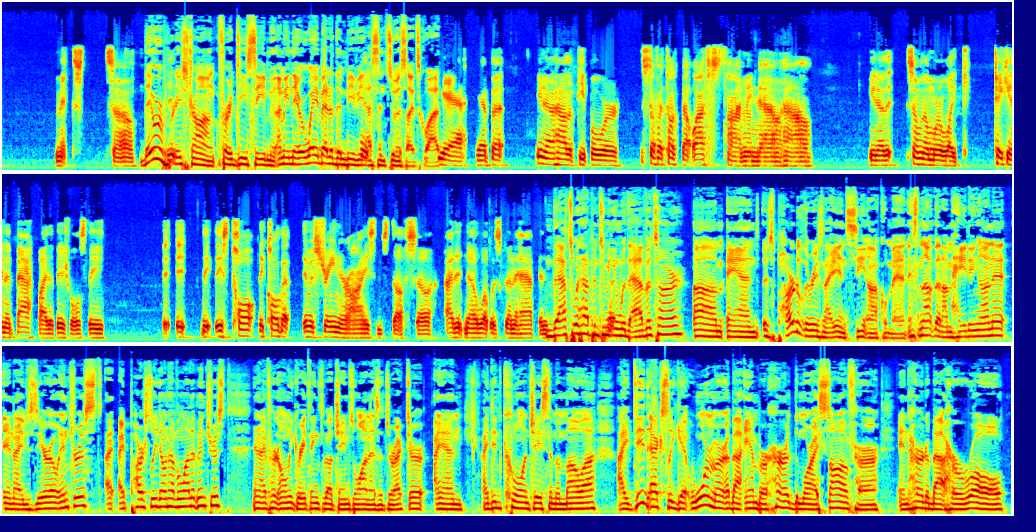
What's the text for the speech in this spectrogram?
mixed. So they were pretty strong for a DC movie. I mean, they were way better than BVS oh. and Suicide Squad. Yeah, yeah, but you know how the people were stuff I talked about last time, and now how you know that some of them were like taken aback by the visuals. They it, it they they taught they called that it was strain their eyes and stuff. So I didn't know what was going to happen. That's what happened to me with Avatar, um, and it's part of the reason I didn't see Aquaman. It's not that I'm hating on it and I have zero interest. I, I partially don't have a lot of interest, and I've heard only great things about James Wan as a director. And I did cool on Jason Momoa. I did actually get warmer about Amber Heard the more I saw of her and heard about her role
